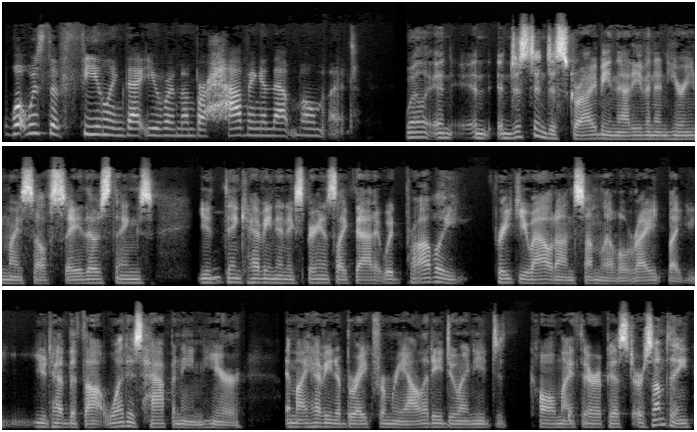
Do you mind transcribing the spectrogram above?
What was the feeling that you remember having in that moment? Well, and and, and just in describing that even in hearing myself say those things, you'd mm-hmm. think having an experience like that it would probably freak you out on some level, right? Like you'd have the thought, what is happening here? Am I having a break from reality? Do I need to call my therapist or something?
